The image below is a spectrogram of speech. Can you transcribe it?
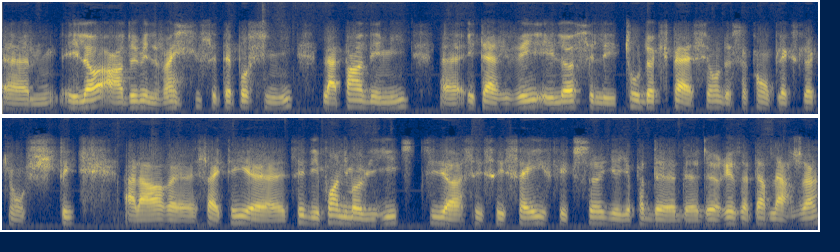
Euh, et là, en 2020, c'était pas fini. La pandémie euh, est arrivée et là, c'est les taux d'occupation de ce complexe-là qui ont chuté. Alors, euh, ça a été, tu sais, des fois en immobilier, tu te dis, ah, c'est safe et tout ça, il n'y a, pas de, de, de risque de perdre de l'argent.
